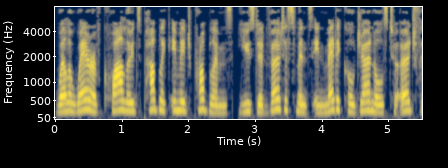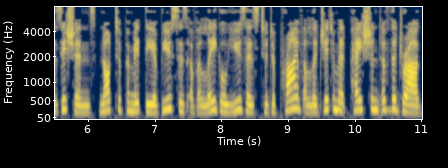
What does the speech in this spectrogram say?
well aware of Quaalude's public image problems, used advertisements in medical journals to urge physicians not to permit the abuses of illegal users to deprive a legitimate patient of the drug.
